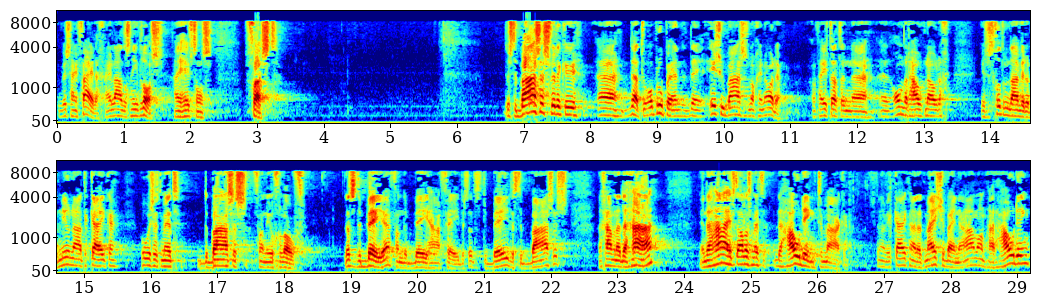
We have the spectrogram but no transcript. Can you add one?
we zijn veilig. Hij laat ons niet los. Hij heeft ons vast. Dus de basis wil ik u uh, daartoe oproepen. En de, is uw basis nog in orde? Of heeft dat een, uh, een onderhoud nodig? Is het goed om daar weer opnieuw naar te kijken? Hoe is het met de basis van uw geloof? Dat is de B hè, van de BHV. Dus dat is de B, dat is de basis. Dan gaan we naar de H. En de H heeft alles met de houding te maken. Je dan weer kijkt naar dat meisje bij Naaman, haar houding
